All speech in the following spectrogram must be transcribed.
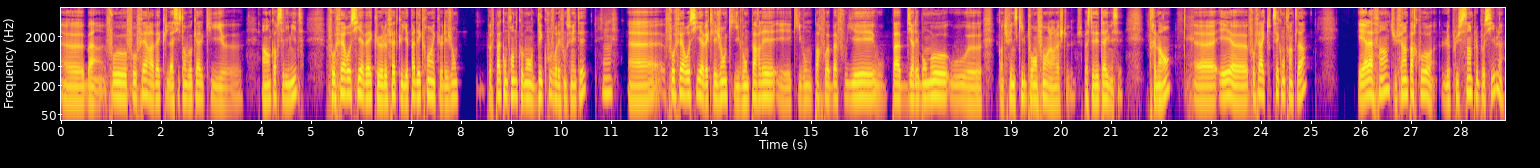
euh, bah, faut faire avec l'assistant vocal qui euh, a encore ses limites. Faut faire aussi avec euh, le fait qu'il n'y ait pas d'écran et que les gens peuvent pas comprendre comment on découvre les fonctionnalités. Mhm. Euh, faut faire aussi avec les gens qui vont parler et qui vont parfois bafouiller ou pas dire les bons mots ou euh, quand tu fais une skill pour enfants, alors là je te, je te passe les détails mais c'est très marrant. Euh, et euh, faut faire avec toutes ces contraintes là. Et à la fin, tu fais un parcours le plus simple possible.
